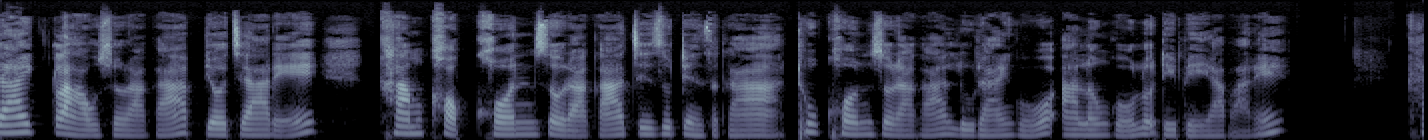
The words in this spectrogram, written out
တိုက် cloud ဆိုတာကပြောကြားတယ်คำขอบคุณဆိုတာကကျေးဇူးတင်စကားทุกคนဆိုတာကလူတိုင်းကိုအားလုံးကိုလို့အဓိပ္ပာယ်ရပါတယ်เข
